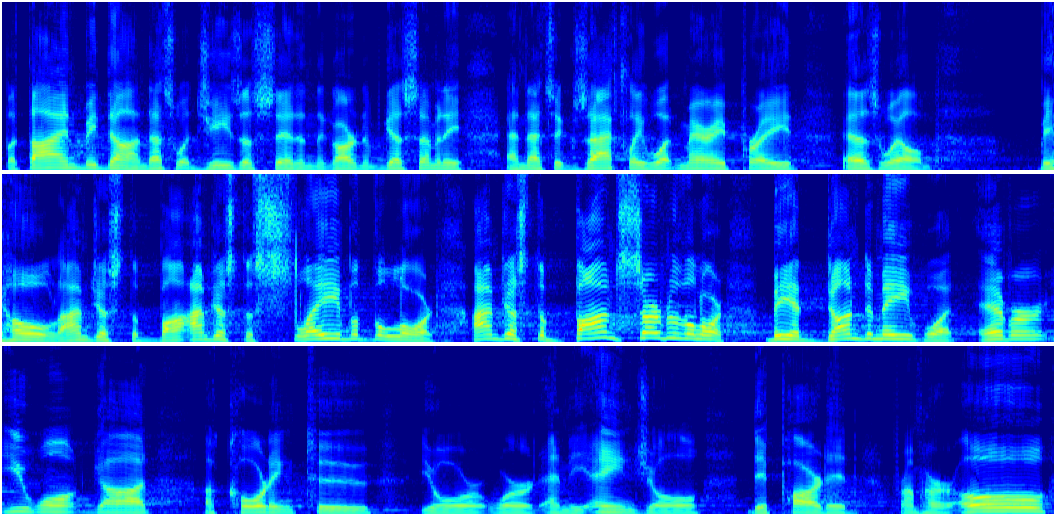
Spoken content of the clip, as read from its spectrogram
but thine be done. That's what Jesus said in the Garden of Gethsemane, and that's exactly what Mary prayed as well. Behold, I'm just the bond, I'm just the slave of the Lord. I'm just the bondservant of the Lord. Be it done to me whatever you want, God, according to your word. And the angel departed from her. Oh,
